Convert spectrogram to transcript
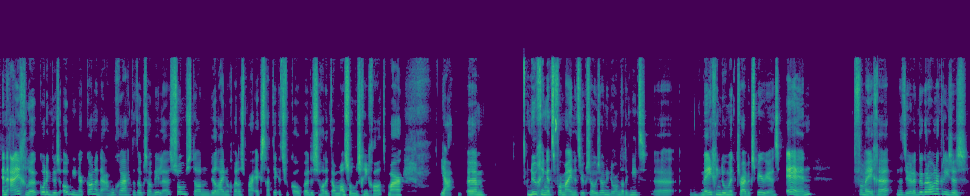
En eigenlijk kon ik dus ook niet naar Canada, hoe graag ik dat ook zou willen. Soms dan wil hij nog wel eens een paar extra tickets verkopen, dus had ik dan mazzel misschien gehad. Maar ja, ehm, nu ging het voor mij natuurlijk sowieso niet door, omdat ik niet uh, mee ging doen met Tribe Experience. En vanwege natuurlijk de coronacrisis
